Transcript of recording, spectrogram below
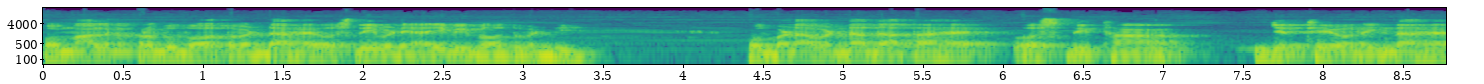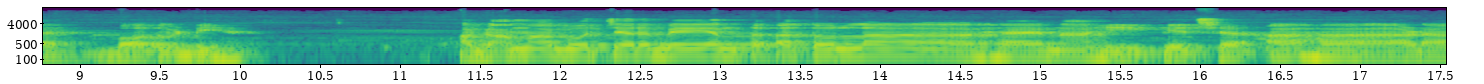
ਉਹ ਮਾਲਕ ਪ੍ਰਭੂ ਬਹੁਤ ਵੱਡਾ ਹੈ ਉਸ ਦੀ ਵਡਿਆਈ ਵੀ ਬਹੁਤ ਵੱਡੀ। ਉਹ ਬੜਾ ਵੱਡਾ ਦਾਤਾ ਹੈ ਉਸ ਦੀ ਥਾਂ ਜਿੱਥੇ ਉਹ ਰਹਿੰਦਾ ਹੈ, ਬਹੁਤ ਵੱਡੀ ਹੈ। ਅਗਾਮਾ ਗੋਚਰ ਬੇਅੰਤ ਅਤੁਲਾ ਹੈ, ਨਾਹੀ ਕਿਛ ਆਹਾੜਾ।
